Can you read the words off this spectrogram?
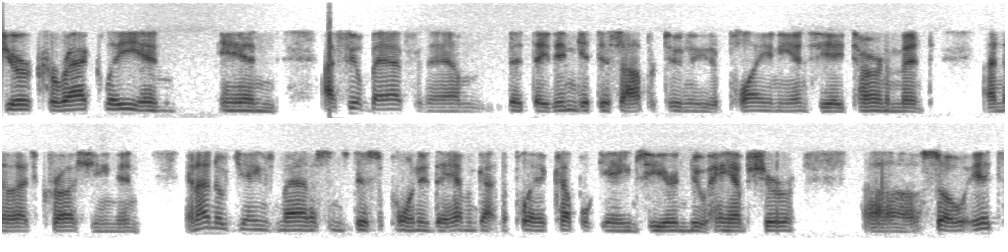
sure, correctly, and and I feel bad for them that they didn't get this opportunity to play in the NCAA tournament. I know that's crushing, and and I know James Madison's disappointed they haven't gotten to play a couple games here in New Hampshire. Uh, so it's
